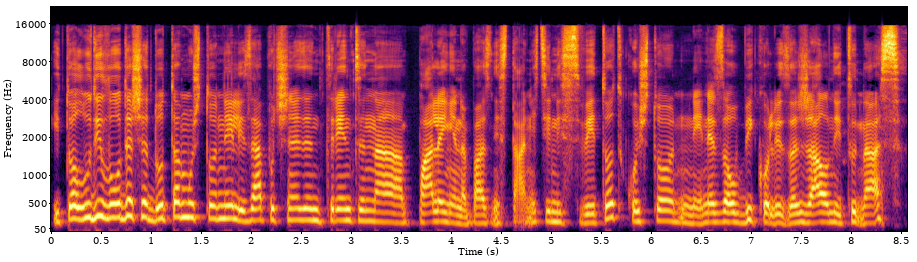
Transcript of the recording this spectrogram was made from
И тоа лудило одеше до таму што нели започна еден тренд на палење на базни станици ни светот, кој што не не заобиколи за жал ниту нас.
